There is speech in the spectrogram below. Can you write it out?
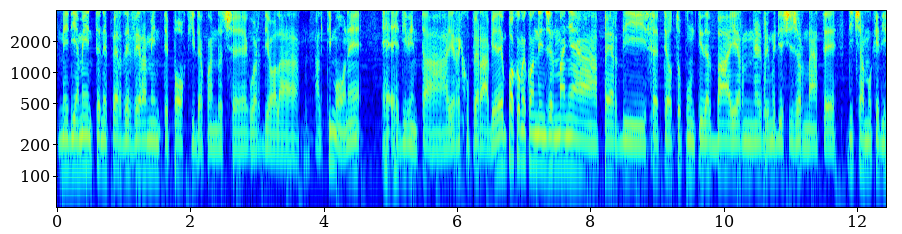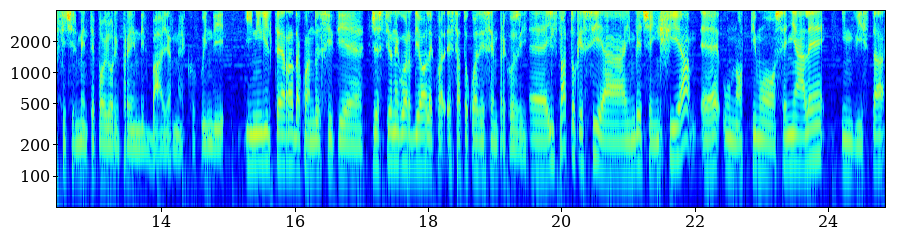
mediamente ne perde veramente pochi da quando c'è Guardiola al timone, eh, diventa irrecuperabile. È un po' come quando in Germania perdi 7-8 punti dal Bayern nelle prime 10 giornate, diciamo che difficilmente poi lo riprendi il Bayern. Ecco. Quindi in Inghilterra da quando il City è gestione Guardiola è stato quasi sempre così. Eh, il fatto che sia invece in scia è un ottimo segnale in vista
